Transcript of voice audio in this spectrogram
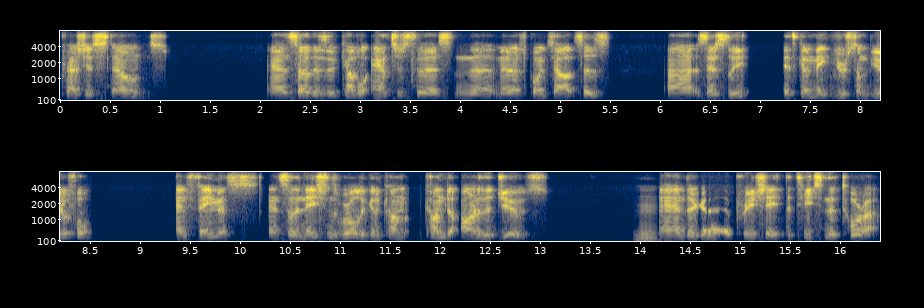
precious stones? And so there's a couple answers to this, and the Midrash points out it says, uh, essentially, it's going to make Jerusalem beautiful. and famous, and so the nations world are going to come come to honor the Jews, Mm. and they're going to appreciate the teaching of the Torah,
